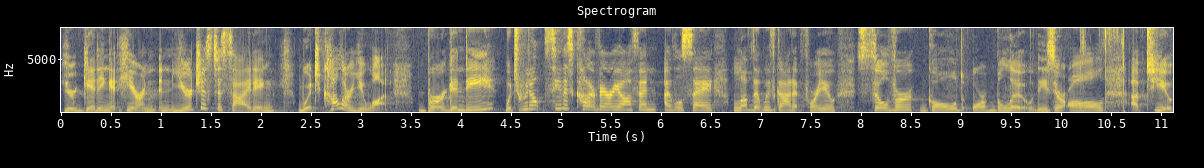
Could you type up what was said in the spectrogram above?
You're getting it here and, and you're just deciding which color you want. Burgundy, which we don't see this color very often, I will say. Love that we've got it for you. Silver, gold, or blue. These are all up to you.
